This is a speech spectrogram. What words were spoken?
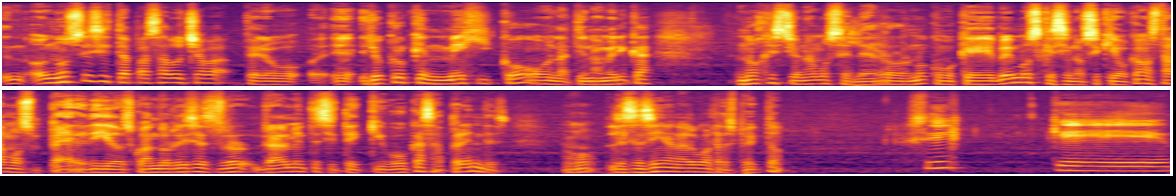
no sé si te ha pasado, Chava, pero eh, yo creo que en México o en Latinoamérica no gestionamos el error, ¿no? Como que vemos que si nos equivocamos estamos perdidos. Cuando dices, realmente si te equivocas aprendes, ¿no? ¿Les enseñan algo al respecto? Sí, que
